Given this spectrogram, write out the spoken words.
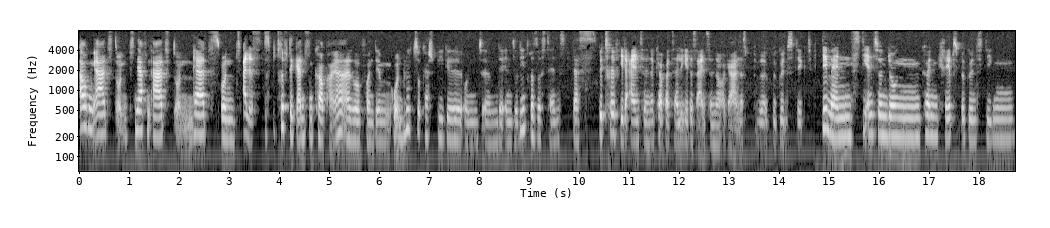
Augenarzt und Nervenarzt und Herz und alles. Das betrifft den ganzen Körper, ja. Also von dem hohen Blutzuckerspiegel und ähm, der Insulinresistenz. Das betrifft jede einzelne Körperzelle, jedes einzelne Organ. Das begünstigt Demenz, die Entzündungen können Krebs begünstigen,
